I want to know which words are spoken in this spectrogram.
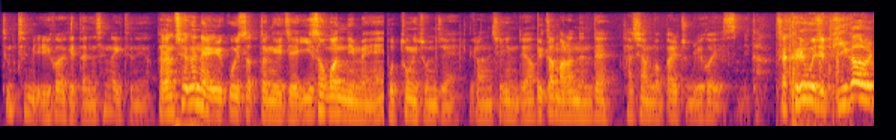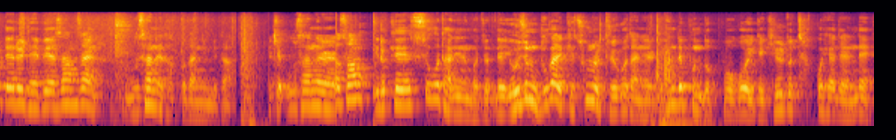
틈틈이 읽어야겠다는 생각이 드네요. 가장 최근에 읽고 있었던 게 이제 이성원님의 보통의 존재라는 책인데요. 일단 말았는데 다시 한번 빨리 좀 읽어야겠습니다. 자 그리고 이제 비가 올 때를 대비해서 항상 우산을 갖고 다닙니다 이렇게 우산을 써서 이렇게 쓰고 다니는 거죠. 근데 요즘 누가 이렇게 손을 들고 다녀요? 이렇게 핸드폰도 보고 이렇게 길도 찾고 해야 되는데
